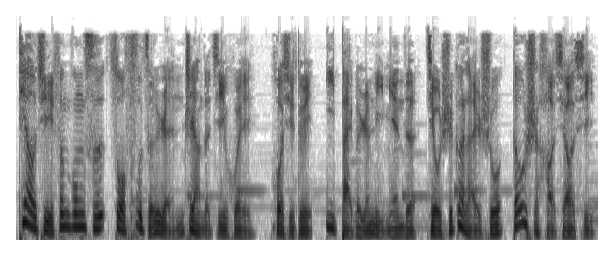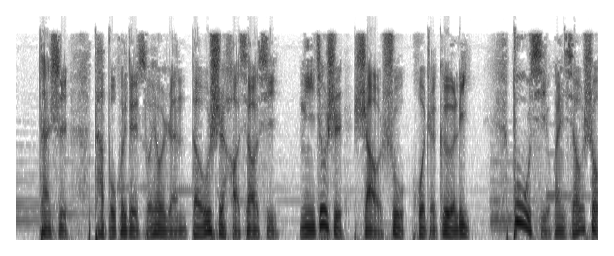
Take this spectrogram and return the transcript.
调去分公司做负责人这样的机会。或许对一百个人里面的九十个来说都是好消息，但是他不会对所有人都是好消息。你就是少数或者个例，不喜欢销售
